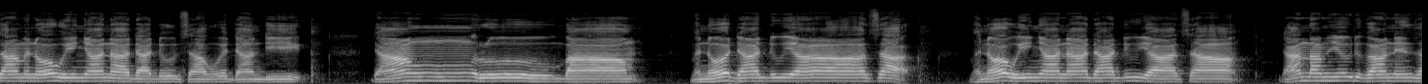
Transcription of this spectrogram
သာမနောဝိညာဏဓာတုသာဝတ္တန္တိတံရူပံမနောဓာတုယာသ မနောဝိညာဏဓာတုယာသဒံသမယုတ်တကနိသ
